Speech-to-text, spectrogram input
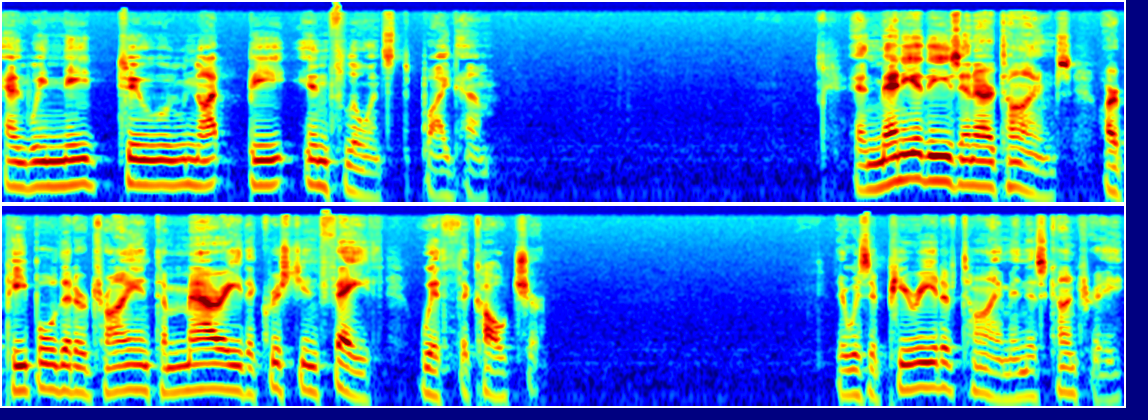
and we need to not be influenced by them. And many of these in our times are people that are trying to marry the Christian faith with the culture. There was a period of time in this country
